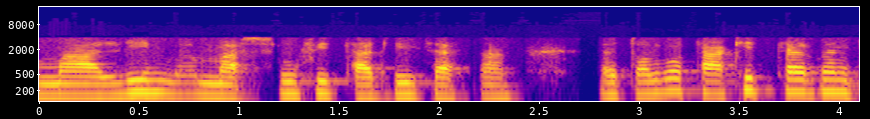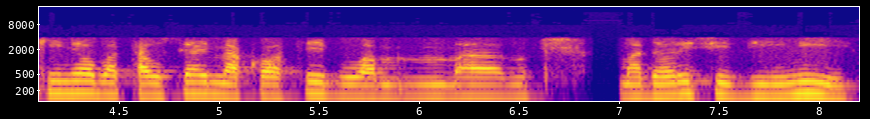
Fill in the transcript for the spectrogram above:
معلم مصروف تدریس هستند. طالبان تاکید کردند که اینا با توسعه مکاتب و مدارس دینی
